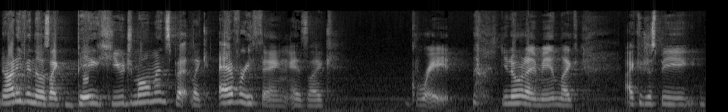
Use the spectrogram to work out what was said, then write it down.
not even those like big huge moments but like everything is like great you know what i mean like I could just be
